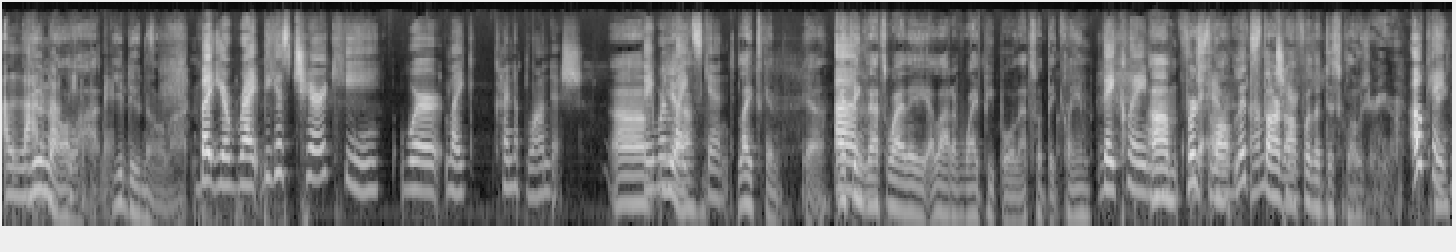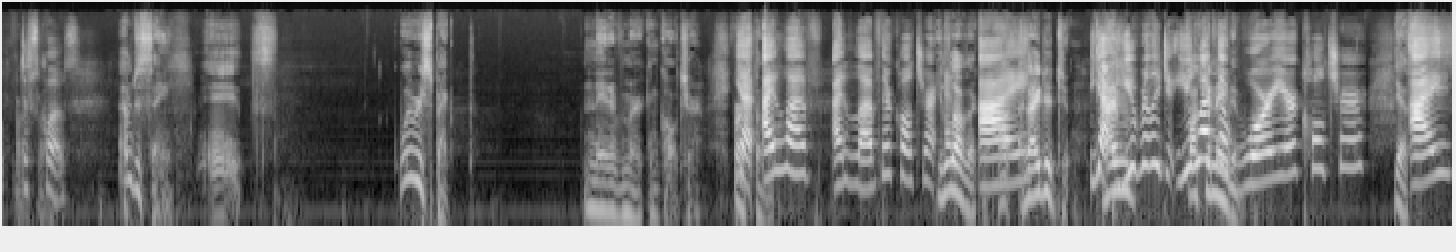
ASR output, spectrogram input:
a lot You about know a Native lot. Americans. You do know a lot. But you're right because Cherokee were like kind of blondish. Um, They were yeah, light-skinned. Light skinned. Yeah. I think Um, that's why they a lot of white people. That's what they claim. They claim. Um, first of all, let's I'm start off with a disclosure here. Okay, all. disclose. I'm just saying, it's we respect Native American culture. Yeah, I love I love their culture. you love their culture. I, do too. Yeah, I'm you really do. You love the native. warrior culture. Yes. I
